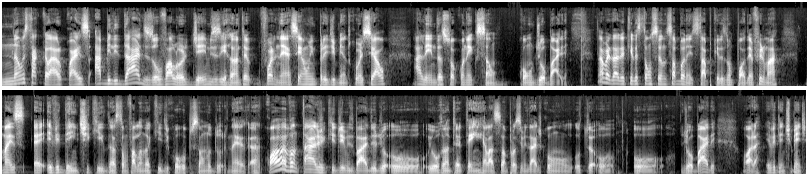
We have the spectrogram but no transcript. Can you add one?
não está claro quais habilidades ou valor James e Hunter fornecem a um empreendimento comercial, além da sua conexão com o Joe Biden. Na verdade, aqui eles estão sendo sabonetes, tá? Porque eles não podem afirmar, mas é evidente que nós estamos falando aqui de corrupção no duro, né? Qual é a vantagem que James Biden e o, Hunter têm em relação à proximidade com o, o, o Joe Biden? Ora, evidentemente,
